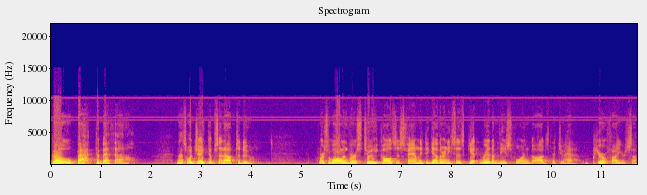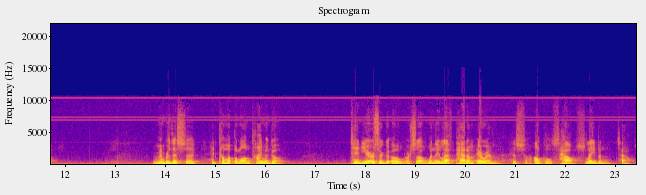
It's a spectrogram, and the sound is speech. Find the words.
go back to Bethel. And that's what Jacob set out to do. First of all, in verse 2, he calls his family together and he says, Get rid of these foreign gods that you have and purify yourself. Remember, this uh, had come up a long time ago. Ten years ago or so, when they left Paddan Aram, his uncle's house, Laban's house,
